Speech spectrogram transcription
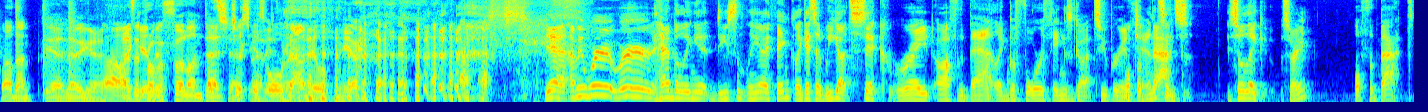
Well done. yeah there we go Oh, my that's a proper full-on dad it's joke just it's is, all downhill from here. Yeah. I mean, we're we're handling it decently. I think. Like I said, we got sick right off the bat, like before things got super Off the intense. bat? And so, like, sorry. Off the bat,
